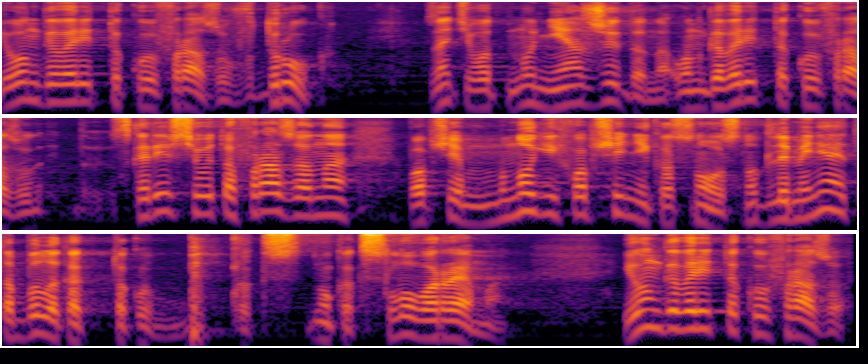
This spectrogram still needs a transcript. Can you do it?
И он говорит такую фразу, вдруг, знаете, вот ну, неожиданно, он говорит такую фразу. Скорее всего, эта фраза, она вообще многих вообще не коснулась, но для меня это было как, такой, как, ну, как слово Рема. И он говорит такую фразу.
